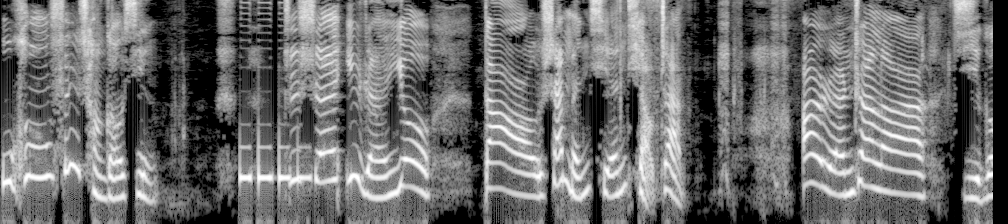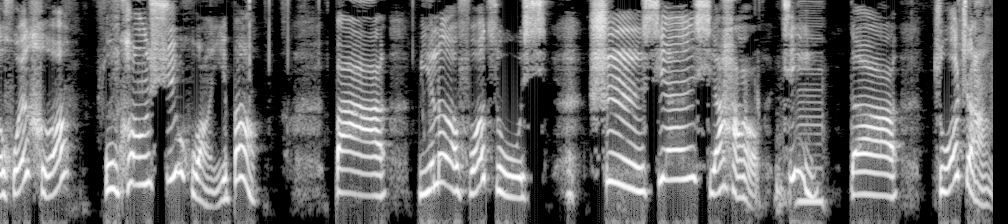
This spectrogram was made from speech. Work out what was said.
悟空非常高兴，只身一人又到山门前挑战。二人战了几个回合，悟空虚晃一棒。把弥勒佛祖事先写好禁的左掌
